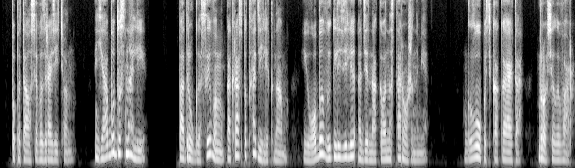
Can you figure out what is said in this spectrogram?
— попытался возразить он. «Я буду с Нали». Подруга с Ивом как раз подходили к нам — и оба выглядели одинаково настороженными. «Глупость какая-то», — бросил Ивар.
